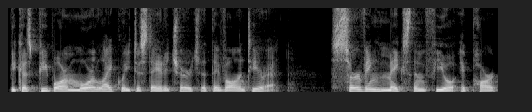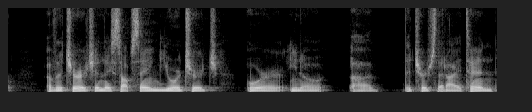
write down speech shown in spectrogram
because people are more likely to stay at a church that they volunteer at. Serving makes them feel a part of the church and they stop saying your church or, you know, uh, the church that I attend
